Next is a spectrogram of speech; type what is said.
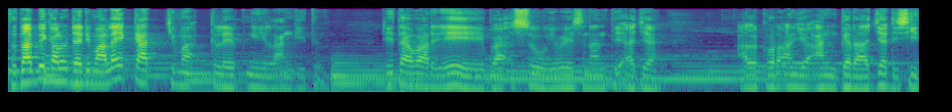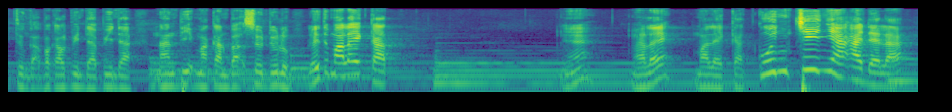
Tetapi kalau dari malaikat cuma kelip ngilang gitu. Ditawari, eh bakso ya wes nanti aja. Al-Quran ya angger aja di situ nggak bakal pindah-pindah. Nanti makan bakso dulu. Lalu itu malaikat ya, malaikat. Kuncinya adalah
